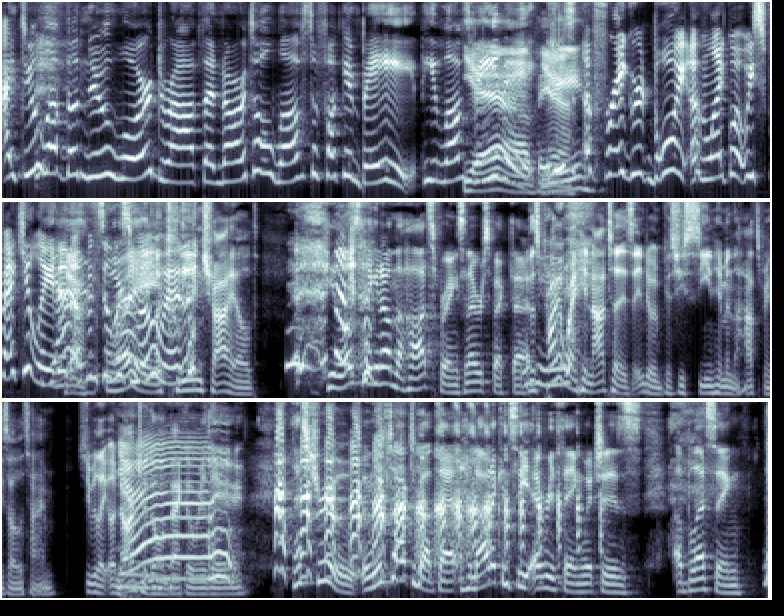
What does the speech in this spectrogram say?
I do love the new lore drop that Naruto loves to fucking bathe. He loves Yeah, bathing. baby. He's a fragrant boy, unlike what we speculated Yeah, up until right. this A moment. clean child. He loves hanging out in the hot springs, and I respect that. That's probably why mhm. Hinata is into him because she's seen him in the hot springs all the time. She'd be like, "Oh, Naruto Yeah. going back over there." Oh, that's true, and we've talked about that. Hinata can see everything, which is a blessing.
